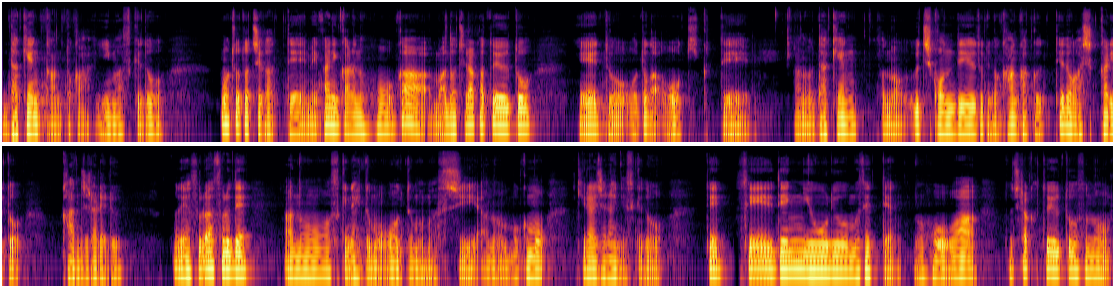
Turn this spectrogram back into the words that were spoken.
打鍵感とか言いますけど、もうちょっと違って、メカニカルの方が、まあ、どちらかというと、えっ、ー、と、音が大きくて、あの、打鍵、その、打ち込んでいる時の感覚っていうのがしっかりと感じられる。で、それはそれで、あの、好きな人も多いと思いますし、あの、僕も嫌いじゃないんですけど、で、静電容量無接点の方は、どちらかというと、その、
